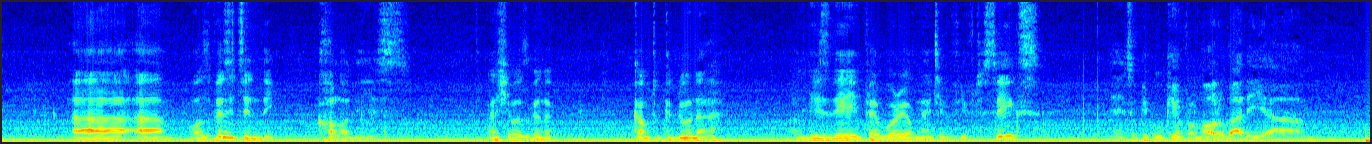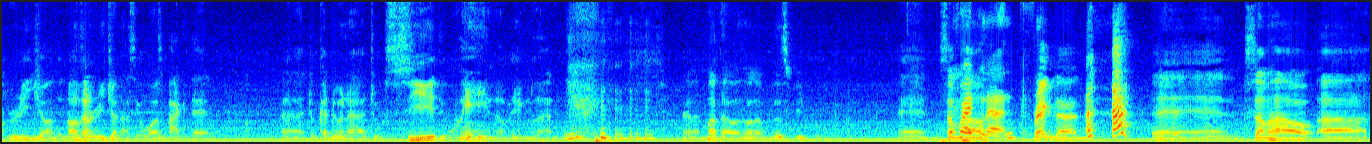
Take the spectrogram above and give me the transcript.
uh, um, was visiting the colonies. And she was going to come to kaduna on this day in february of 1956 and so people came from all over the um, region the northern region as it was back then uh, to Kaduna to see the Queen of England. and my mother was one of those people. And somehow Pregnant. pregnant, and somehow, uh,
